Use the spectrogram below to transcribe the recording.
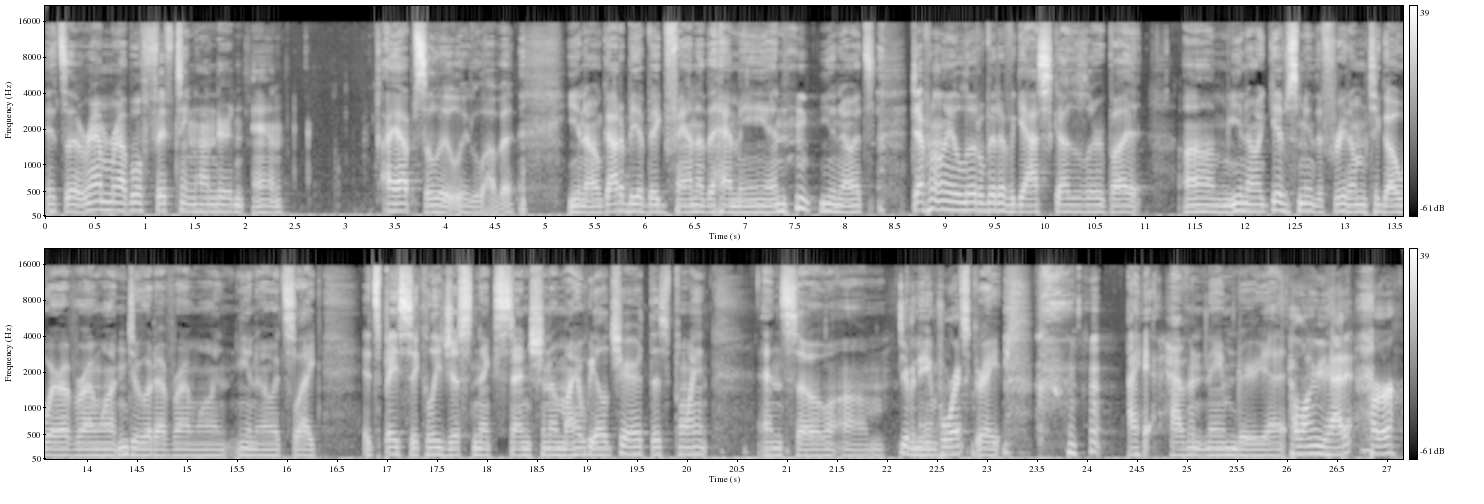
It's a Ram Rebel 1500 and I absolutely love it. You know, got to be a big fan of the Hemi and you know, it's definitely a little bit of a gas guzzler, but um, you know, it gives me the freedom to go wherever I want and do whatever I want. You know, it's like it's basically just an extension of my wheelchair at this point. And so um Do you have a name for it? It's great. I haven't named her yet. How long have you had it? Her.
